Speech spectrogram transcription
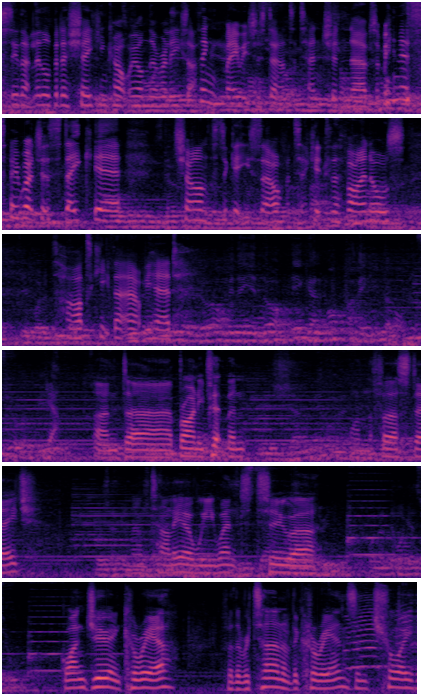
Just see that little bit of shaking, can't we, on the release? I think maybe it's just down to tension, nerves. I mean, there's so much at stake here. The chance to get yourself a ticket to the finals. It's hard to keep that out of your head. Yeah. And uh, Bryony Pitman won the first stage. Talia, we went to uh, Gwangju in Korea for the return of the Koreans, and Choi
